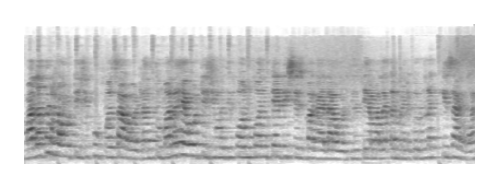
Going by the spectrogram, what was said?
मला तर हा ओटीजी खूपच आवडला आणि तुम्हाला ह्या ओटीजी मध्ये कोणकोणत्या डिशेस बघायला आवडतील ते आम्हाला कमेंट करून नक्की सांगा.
